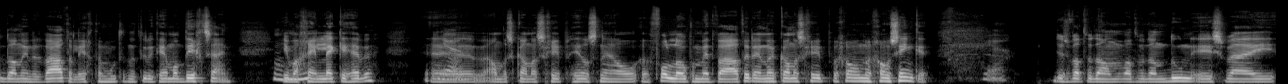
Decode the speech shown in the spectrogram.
dan in het water ligt, dan moet het natuurlijk helemaal dicht zijn. Je mag geen lekken hebben. Ja. Anders kan een schip heel snel vollopen met water en dan kan een schip gewoon, gewoon zinken. Ja. Dus wat we dan, wat we dan doen is wij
